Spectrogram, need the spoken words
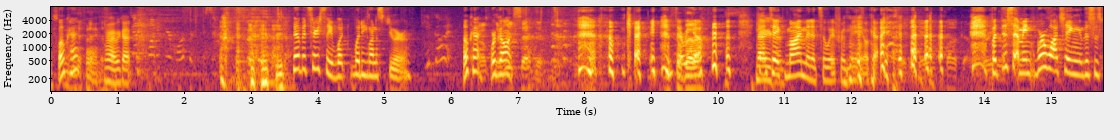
just Okay. All right, we got. I want to hear more from you. No, but seriously, what, what do you want us to do, Ariel? Keep going. Okay, we're going. Reset it. Okay, there we go. better? Now Can't take good. my minutes away from me, okay? But this, I mean, we're watching, this is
